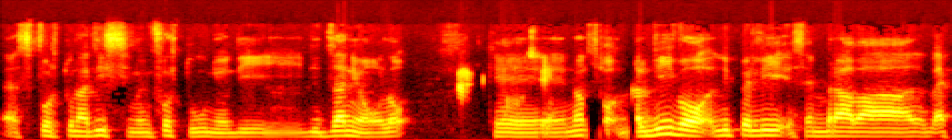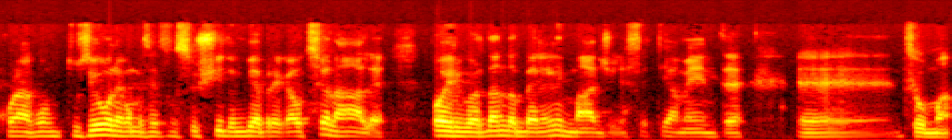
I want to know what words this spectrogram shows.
eh, sfortunatissimo infortunio di, di Zaniolo, sì. che non so, dal vivo lì per lì sembrava ecco, una contusione come se fosse uscito in via precauzionale. Poi riguardando bene le immagini, effettivamente, eh, insomma,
